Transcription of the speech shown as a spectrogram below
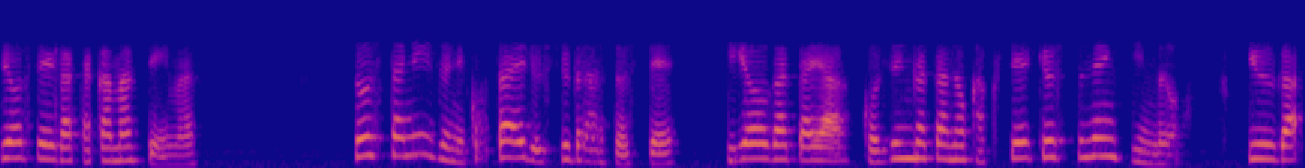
必要性が高まっています。そうしたニーズに応える手段として企業型や個人型の確定拠出年金の普及が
